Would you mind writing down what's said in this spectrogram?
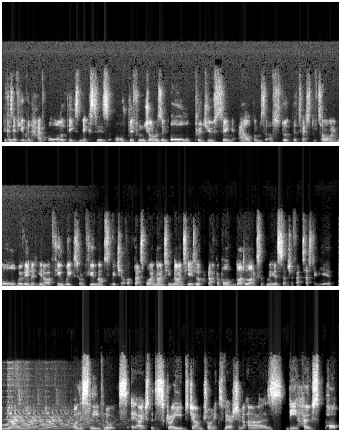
because if you can have all of these mixes of different genres and all producing albums that have stood the test of time, all within a you know a few weeks or a few months of each other, that's why 1990 is looked back upon by the likes of me as such a fantastic year. On the sleeve notes, it actually describes Jamtronik's version as the house pop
